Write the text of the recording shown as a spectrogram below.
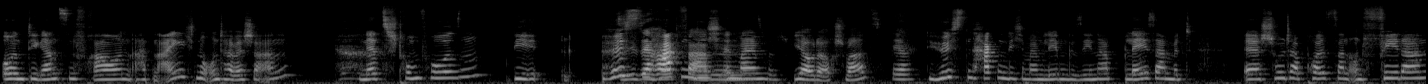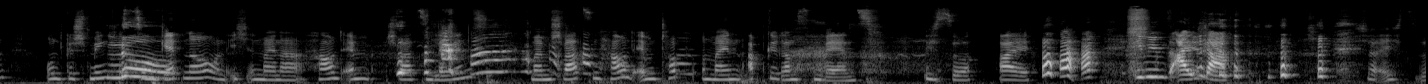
Und die ganzen Frauen hatten eigentlich nur Unterwäsche an, Netzstrumpfhosen, die höchsten Diese Hacken, die ich in meinem. Ja, oder auch schwarz. Ja. Die höchsten Hacken, die ich in meinem Leben gesehen habe. Blazer mit äh, Schulterpolstern und Federn und geschminkt No. zum Get No. Und ich in meiner HM schwarzen Leggings, meinem schwarzen HM Top und meinen abgeranzten Vans. Ich so, hi. Wie im Alter. Ich war echt so.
